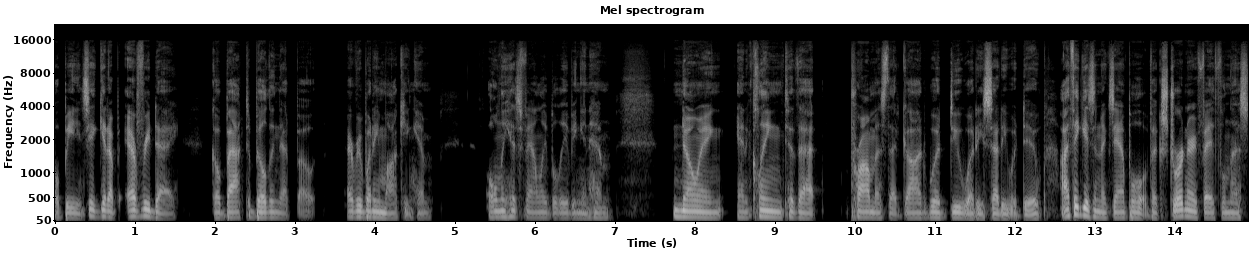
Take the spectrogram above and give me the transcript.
obedience. He'd get up every day, go back to building that boat, everybody mocking him, only his family believing in him knowing and clinging to that promise that God would do what he said he would do. I think is an example of extraordinary faithfulness.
